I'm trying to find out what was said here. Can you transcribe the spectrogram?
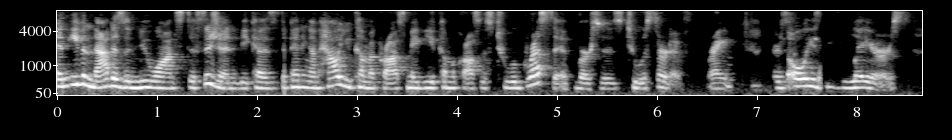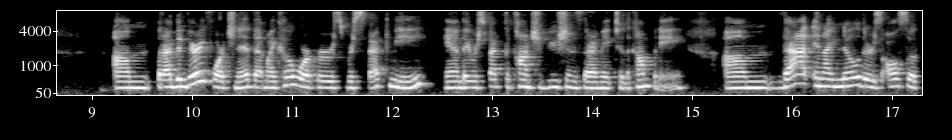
and even that is a nuanced decision because depending on how you come across maybe you come across as too aggressive versus too assertive right? There's always layers. Um, but i've been very fortunate that my coworkers respect me and they respect the contributions that i make to the company. Um, that and i know there's also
